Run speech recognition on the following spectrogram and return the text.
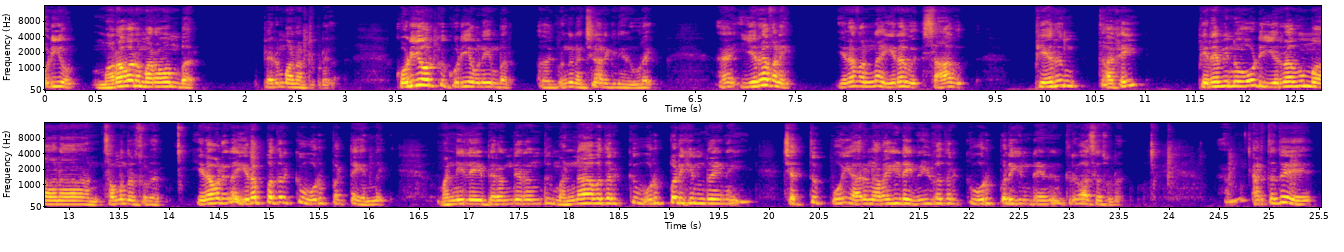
கொடியோன் மறவர் மறவம்பர் பெரும்பான்மைப்படையில் கொடியோர்க்கு கொடியவனையும்பர் அதுக்கு வந்து நச்சினாருக்கு உரை. இரவனை இரவன்னா இரவு சாவு. பெருந்தகை பிறவினோடு இரவும் ஆனான் சமுந்தர் சொல்றார். இரவனைனா இறப்பதற்கு ஒருப்பட்ட எண்ணெய் மண்ணிலே பிறந்திருந்து மண்ணாவதற்கு ஒருப்படுகின்றேனை செத்துப்போய் போய் அருநரகிடை வீழ்வதற்கு ஒருப்படுகின்றேன்னு திருவாச சொல்கிறார் அடுத்தது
